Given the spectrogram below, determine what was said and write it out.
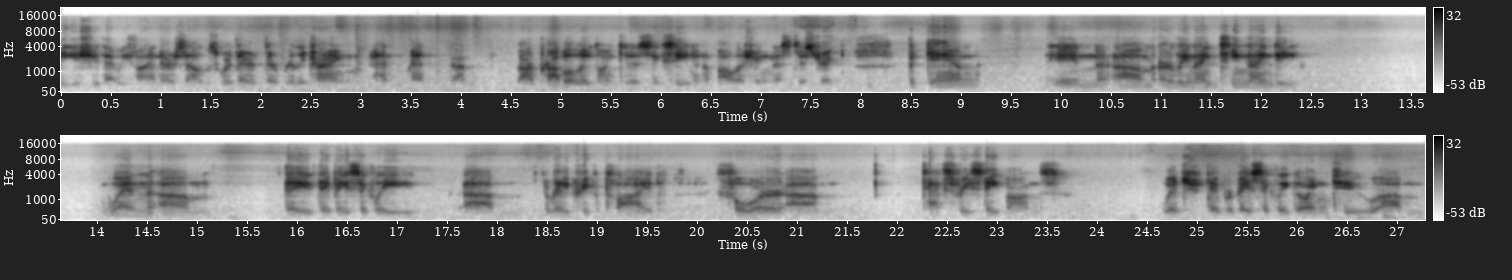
the issue that we find ourselves where they're they're really trying and, and um, are probably going to succeed in abolishing this district. Began in um, early 1990 when um, they they basically um, Creek applied for um, tax-free state bonds, which they were basically going to um,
